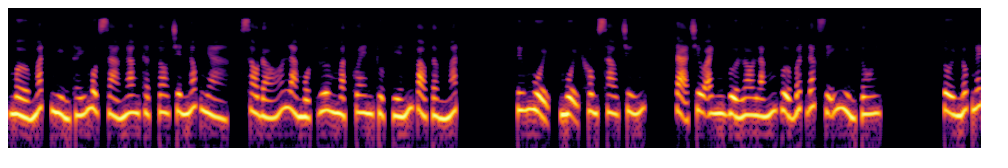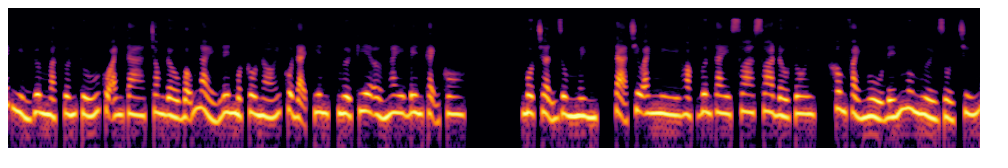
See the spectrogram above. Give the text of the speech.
Mở mắt nhìn thấy một xà ngang thật to trên nóc nhà, sau đó là một gương mặt quen thuộc tiến vào tầm mắt. Tứ muội, muội không sao chứ? Tạ Chiêu Anh vừa lo lắng vừa bất đắc dĩ nhìn tôi. Tôi ngốc nghếch nhìn gương mặt tuấn tú của anh ta trong đầu bỗng nảy lên một câu nói của đại tiên, người kia ở ngay bên cạnh cô. Một trận dùng mình, tạ chiêu anh nghi hoặc vươn tay xoa xoa đầu tôi, không phải ngủ đến ngu người rồi chứ.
